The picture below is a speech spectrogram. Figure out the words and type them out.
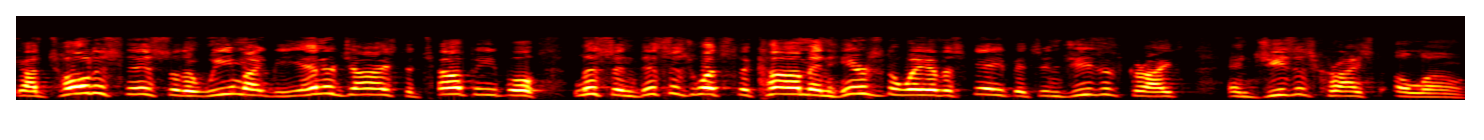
God told us this so that we might be energized to tell people, listen, this is what's to come and here's the way of escape. It's in Jesus Christ and Jesus Christ alone.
